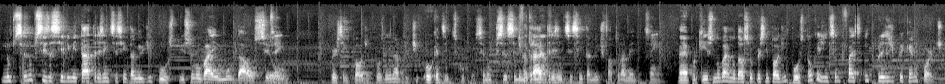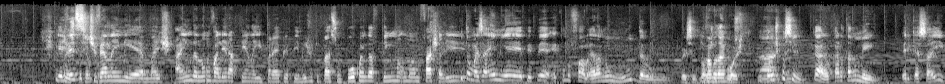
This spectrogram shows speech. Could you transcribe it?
não, você não precisa se limitar a 360 mil de imposto. Isso não vai mudar o seu Sim. Percentual de imposto nem nada do tipo. Ou quer dizer, desculpa, você não precisa se limitar a Faturamento. 360 mil de faturamento. Sim. né? Porque isso não vai mudar o seu percentual de imposto. Então, o que a gente sempre faz, empresa de pequeno porte. E às vezes de se estiver na ME, mas ainda não valer a pena ir para a EPP, mesmo que passe um pouco, ainda tem uma, uma faixa ali. Então, mas a ME e EPP, é como eu falo, ela não muda o percentual Não vai de mudar o imposto. imposto. Então, Ah, tipo entendi. assim, cara, o cara tá no meio, ele quer sair,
